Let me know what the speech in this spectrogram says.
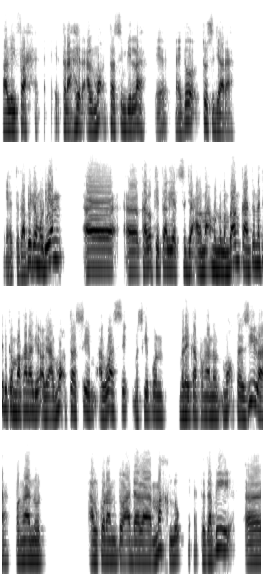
khalifah terakhir Al-Mu'tasim billah ya. Nah itu itu sejarah. Ya, tetapi kemudian uh, uh, kalau kita lihat sejak Al-Ma'mun mengembangkan itu nanti dikembangkan lagi oleh Al-Mu'tasim, Al-Wasik meskipun mereka penganut Mu'tazilah, penganut Al-Quran itu adalah makhluk, ya, tetapi uh,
